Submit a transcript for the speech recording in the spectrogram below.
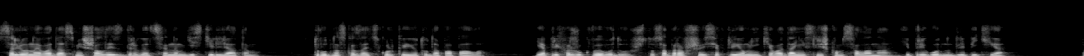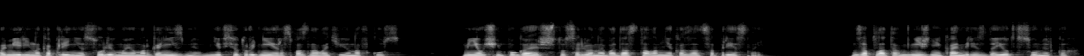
Соленая вода смешалась с драгоценным дистиллятом. Трудно сказать, сколько ее туда попало. Я прихожу к выводу, что собравшаяся в приемнике вода не слишком солона и пригодна для питья. По мере накопления соли в моем организме мне все труднее распознавать ее на вкус. Меня очень пугает, что соленая вода стала мне казаться пресной. Заплата в нижней камере сдает в сумерках,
